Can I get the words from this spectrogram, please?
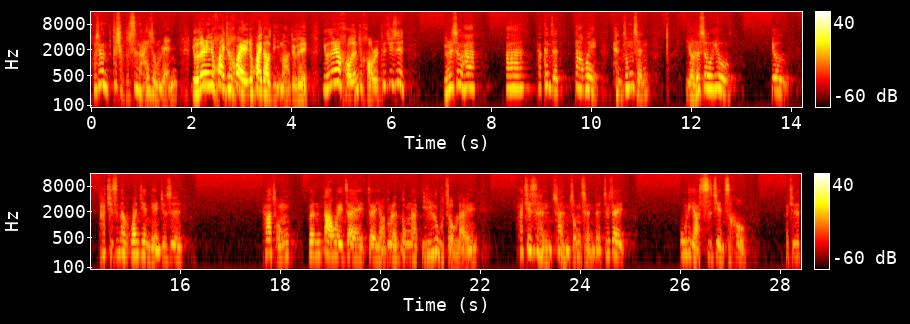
好像不晓得是哪一种人。有的人就坏，就是坏人，就坏到底嘛，对不对？有的人好人就好人，他就是，有的时候他，他他跟着大卫很忠诚，有的时候又，又他其实那个关键点就是，他从跟大卫在在亚杜兰洞那一路走来，他其实很算很忠诚的，就在。乌利亚事件之后，那其实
